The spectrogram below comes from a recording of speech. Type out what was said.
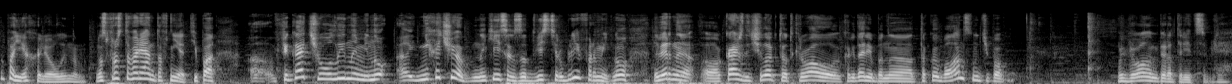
Ну, поехали олыном. У нас просто вариантов нет. Типа, э, фигачу олынами, ну, э, не хочу я на кейсах за 200 рублей фармить. Ну, наверное, э, каждый человек, кто открывал когда-либо на такой баланс, ну, типа, Выбивал императрицы, бля.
